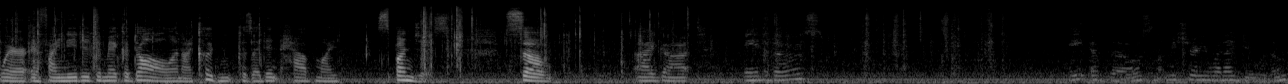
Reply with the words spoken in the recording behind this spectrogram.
where if I needed to make a doll and I couldn't because I didn't have my sponges. So I got eight of those. Eight of those. Let me show you what I do with them.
